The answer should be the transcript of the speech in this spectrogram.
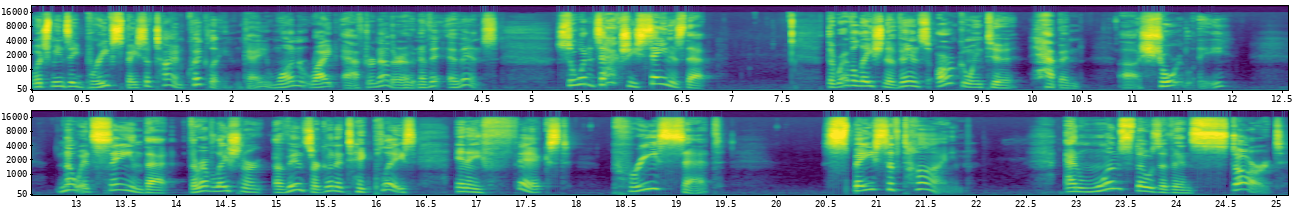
which means a brief space of time, quickly, okay? One right after another of events. So, what it's actually saying is that the revelation events aren't going to happen uh, shortly. No, it's saying that the revelation events are going to take place in a fixed, preset space of time And once those events start,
